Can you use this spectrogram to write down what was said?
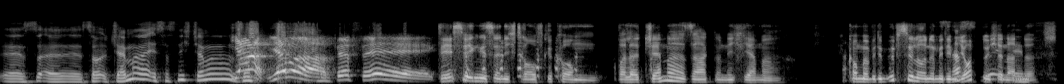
Äh, so, äh, so, Gemma, ist das nicht Gemma? Ja? Jammer, perfekt. Deswegen ist er nicht drauf gekommen, weil er Gemma sagt und nicht Jammer. Kommen wir mit dem Y und mit dem J durcheinander.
